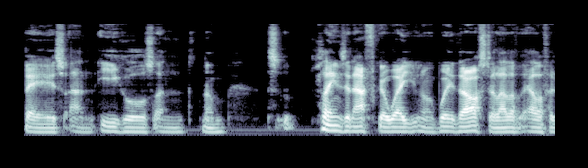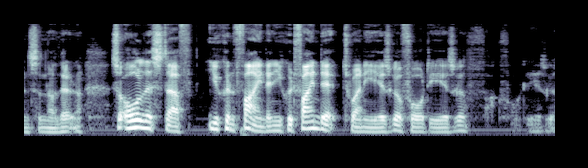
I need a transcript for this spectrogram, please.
bears and eagles and you know, plains in Africa where you know where there are still ele- elephants and there- so all this stuff you can find, and you could find it twenty years ago, forty years ago. Fuck, forty years ago,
